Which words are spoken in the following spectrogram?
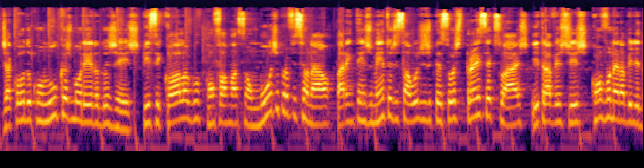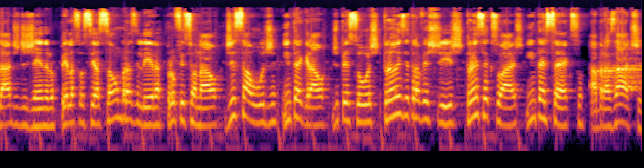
de acordo com Lucas Moreira dos Reis, psicólogo com formação multiprofissional para entendimento de saúde de pessoas transexuais e travestis com vulnerabilidade de gênero pela Associação Brasileira Profissional de Saúde Integral de Pessoas Trans e Travestis, Transsexuais, Intersexo, Abrasate,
